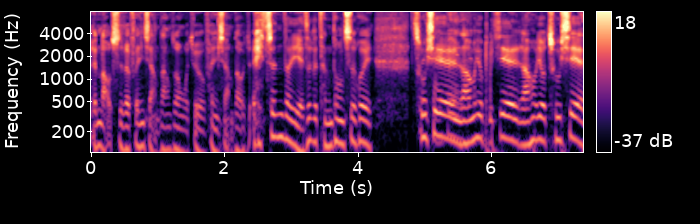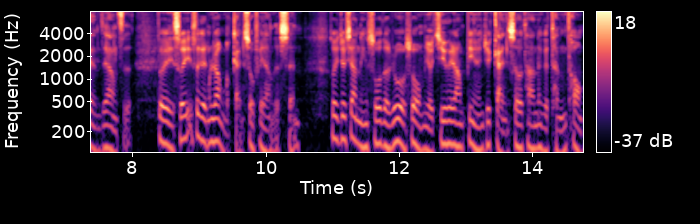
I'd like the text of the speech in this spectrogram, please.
跟老师的分享当中，我就有分享到，就哎，真的耶，这个疼痛是会出现，然后又不见，然后又出现这样子。对，所以这个让我感受非常的深。所以就像您说的，如果说我们有机会让病人去感受他那个疼痛，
